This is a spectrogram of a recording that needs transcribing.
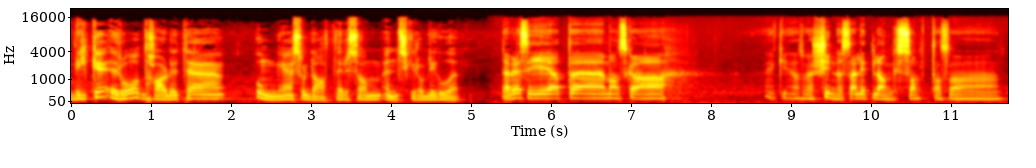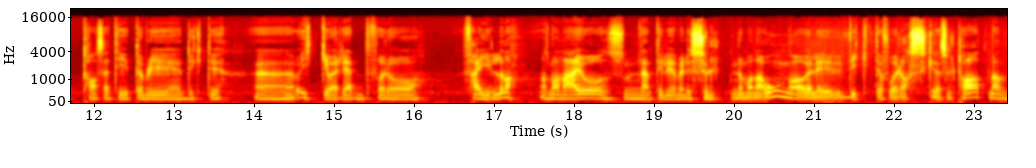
hvilke råd har du til unge soldater som ønsker å bli gode? Det vil jeg si at uh, man skal ikke, altså, skynde seg litt langsomt. Altså ta seg tid til å bli dyktig. Uh, og ikke være redd for å feile, da. Altså, man er jo som nevnt tidligere veldig sulten når man er ung, og veldig viktig å få rask resultat. Men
